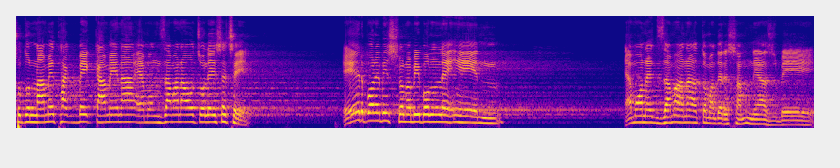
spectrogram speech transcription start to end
শুধু নামে থাকবে, কামে না, এমন জামানাও চলে এসেছে। এরপরে বিশ্বনবী বললেন, এমন এক জামানা তোমাদের সামনে আসবে।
